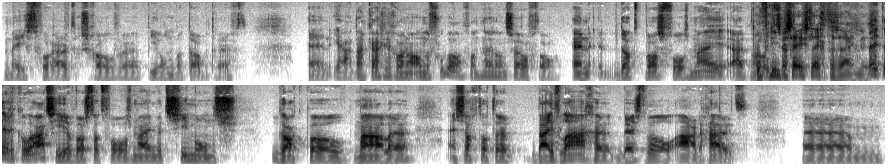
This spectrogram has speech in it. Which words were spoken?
meest vooruitgeschoven pion wat dat betreft. En ja, dan krijg je gewoon een ander voetbal van het Nederlands elftal. En dat was volgens mij uit mijn hoofd... niet per se slecht te zijn dus. Nee, tegen Kroatië was dat volgens mij met Simons, Gakpo, Malen. En zag dat er bij vlagen best wel aardig uit. Um,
